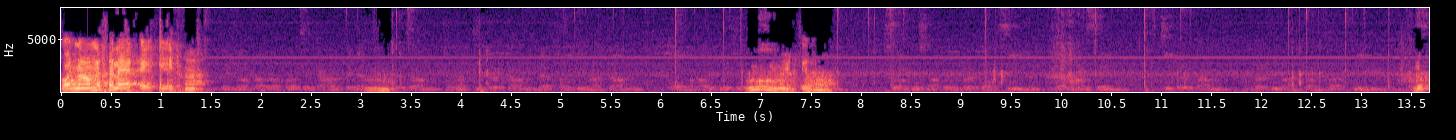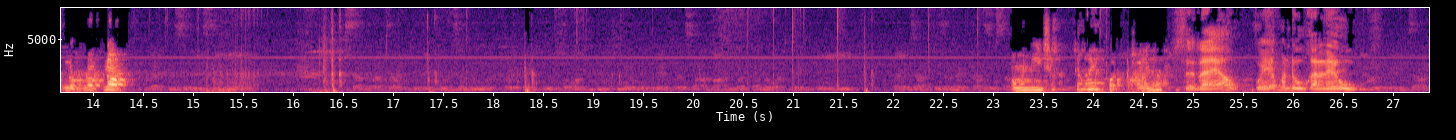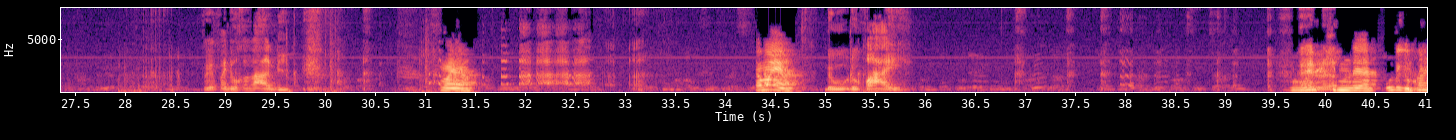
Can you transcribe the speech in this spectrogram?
ก่อนน้ำนะสแลชไอเอสฮะอืมอืมไม่เจ้าหนบหนบหนบหนบตรงนี้ชักจะไม่ปลอดภัยแล้ว เสร็จแล้ว เวฟมันดูกันเร็ว เวฟไปดูข้างล่างดิทำไมอะทำไมอะดูดูป้ายไม่พิมพ์เลยอะรู้หรือไม่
